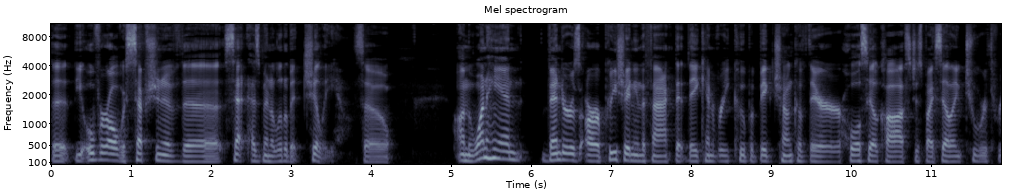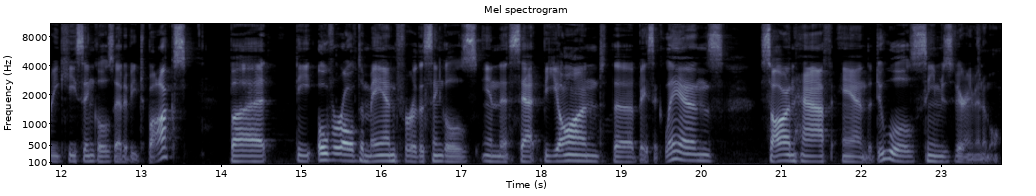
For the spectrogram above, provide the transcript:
the the overall reception of the set has been a little bit chilly. So, on the one hand, vendors are appreciating the fact that they can recoup a big chunk of their wholesale cost just by selling two or three key singles out of each box. But the overall demand for the singles in this set beyond the basic lands, Saw in Half, and the duels seems very minimal.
